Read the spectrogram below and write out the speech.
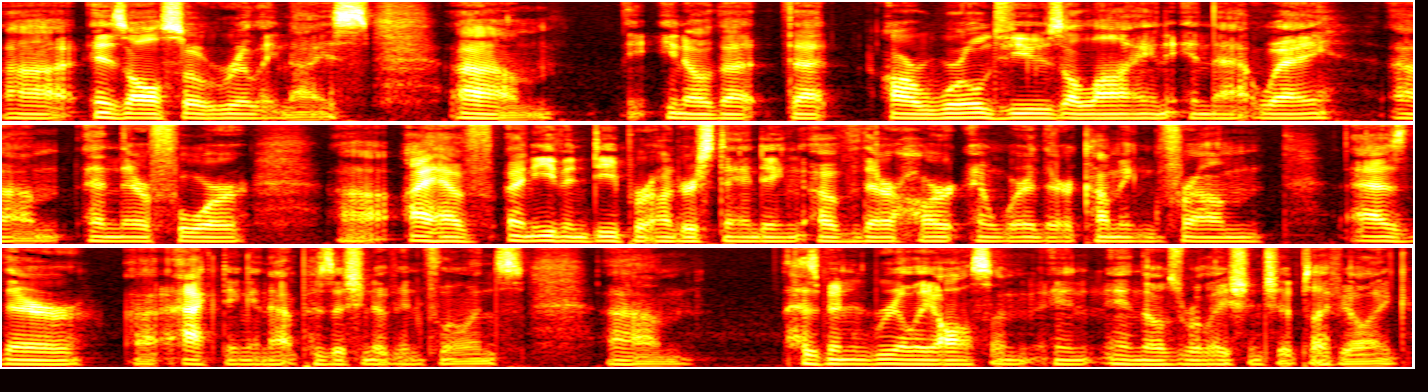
uh, is also really nice. Um, you know that that our worldviews align in that way, um, and therefore uh, I have an even deeper understanding of their heart and where they're coming from as they're uh, acting in that position of influence. Um, has been really awesome in in those relationships. I feel like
